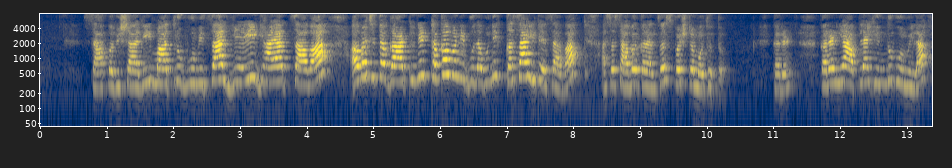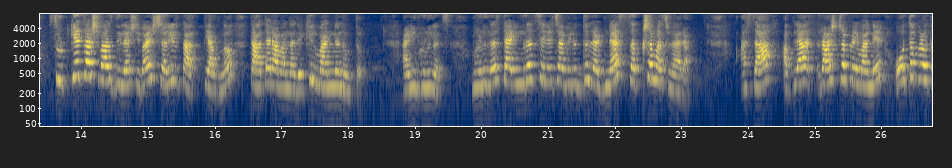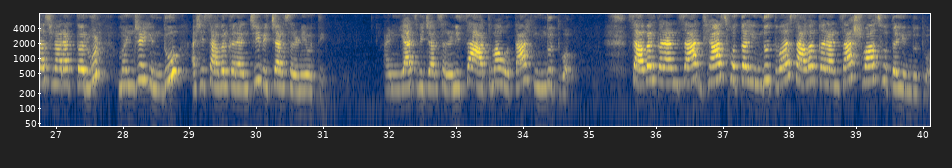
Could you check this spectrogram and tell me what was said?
साप विषारी मातृभूमीचा येई घ्यायात चावा अवचित गाठुनी ठकवुनी भुलाबुनी कसाही ठेचावा असं सावरकरांचं स्पष्ट मत होतं. कारण कारण या आपल्या हिंदू भूमीला सुटकेचा श्वास दिल्याशिवाय शरीर ता- त्यागणं तात्यारावांना देखील मान्य नव्हतं. आणि म्हणूनच म्हणूनच त्या इंग्रज सेनेच्या विरुद्ध लढण्यास सक्षम असणारा. असा आपल्या राष्ट्रप्रेमाने ओतप्रोत असणारा तरुण म्हणजे हिंदू अशी सावरकरांची विचारसरणी होती. आणि याच विचारसरणीचा आत्मा होता हिंदुत्व. सावरकरांचा ध्यास होतं हिंदुत्व सावरकरांचा श्वास होतं हिंदुत्व.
